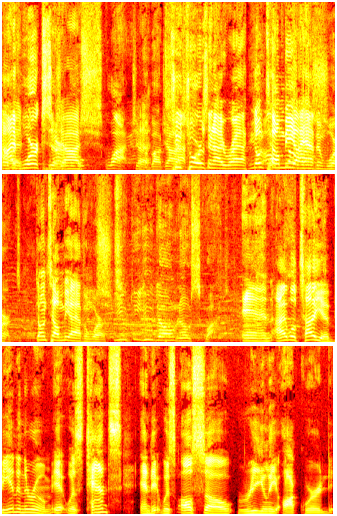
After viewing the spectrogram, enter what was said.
gentlemen. life. I've worked, You don't Josh. know squat about Two tours in. Iraq. You Don't tell me know I haven't worked. Don't tell me I haven't worked. You, you don't know squat. And I will tell you, being in the room, it was tense and it was also really awkward.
